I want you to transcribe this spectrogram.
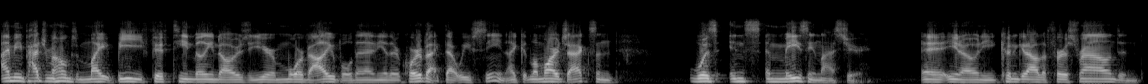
I mean Patrick Mahomes might be 15 million dollars a year more valuable than any other quarterback that we've seen. Like Lamar Jackson was in- amazing last year uh, you know, and he couldn't get out of the first round. And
